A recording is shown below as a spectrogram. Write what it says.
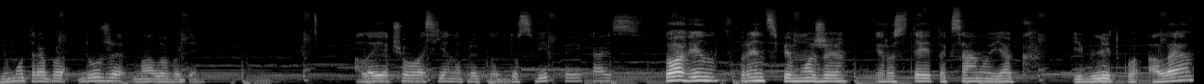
йому треба дуже мало води. Але якщо у вас є, наприклад, досвідка якась, то він, в принципі, може і рости так само, як і влітку. Але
